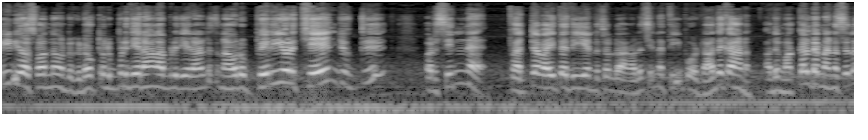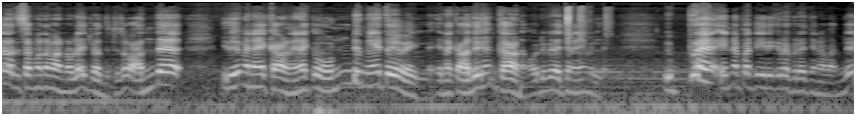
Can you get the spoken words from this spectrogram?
வீடியோஸ் வந்து டாக்டர் இப்படி செய்கிறாங்களா அப்படி செய்கிறாங்க நான் ஒரு பெரிய ஒரு சேஞ்சுக்கு ஒரு சின்ன பற்ற வைத்த தீ என்று சொல்லுவாங்க ஒரு சின்ன தீ போட்டு அது காணும் அது மக்கள்கிட்ட மனசில் அது சம்மந்தமான நாலேஜ் வந்துட்டு ஸோ அந்த இதுவும் எனக்கு காணும் எனக்கு ஒன்றுமே தேவையில்லை எனக்கு அதுவும் காணும் ஒரு பிரச்சனையும் இல்லை இப்போ என்னை பற்றி இருக்கிற பிரச்சனை வந்து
